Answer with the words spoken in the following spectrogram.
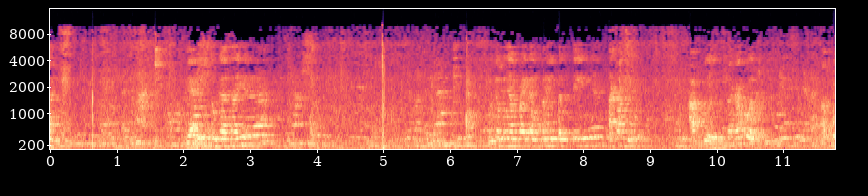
lah. Jadi tugas saya untuk menyampaikan peri pentingnya takabur. Apa takabur? Apa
